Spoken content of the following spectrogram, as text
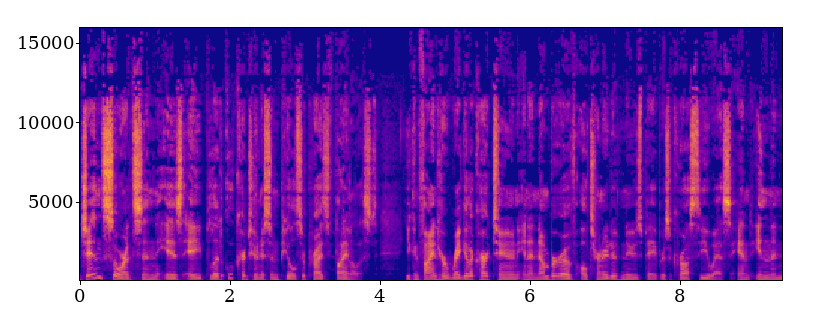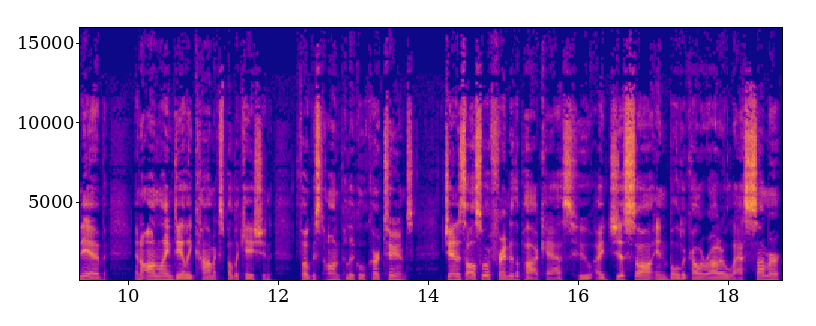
Jen Sorensen is a political cartoonist and Pulitzer Prize finalist. You can find her regular cartoon in a number of alternative newspapers across the U.S. and in The Nib, an online daily comics publication focused on political cartoons. Jen is also a friend of the podcast who I just saw in Boulder, Colorado last summer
